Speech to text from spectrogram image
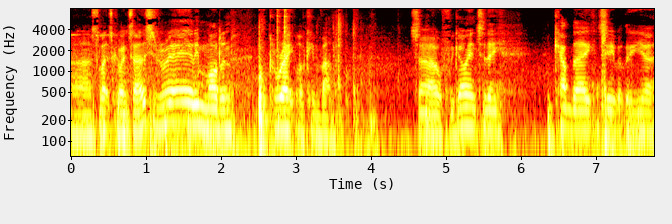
Uh, so let's go inside. This is really modern, great looking van. So if we go into the cab there, you can see you've got the uh,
